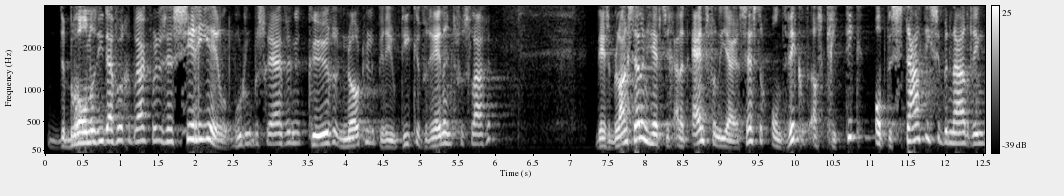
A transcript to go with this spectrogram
De bronnen die daarvoor gebruikt worden zijn serieel. Boedelbeschrijvingen, keuren, notulen, periodieken, verenigingsverslagen. Deze belangstelling heeft zich aan het eind van de jaren 60 ontwikkeld als kritiek op de statische benadering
